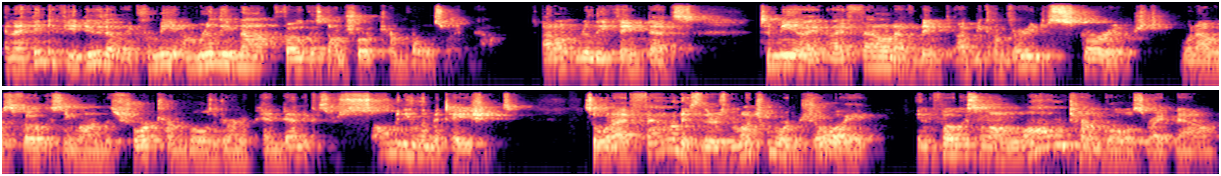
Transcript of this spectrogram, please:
And I think if you do that, like for me, I'm really not focused on short term goals right now. I don't really think that's, to me, I, I found I've, been, I've become very discouraged when I was focusing on the short term goals during a pandemic because there's so many limitations. So what I found is there's much more joy in focusing on long term goals right now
